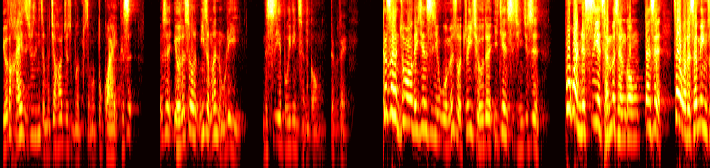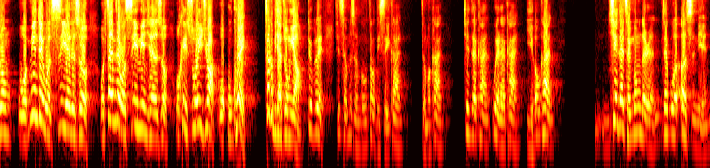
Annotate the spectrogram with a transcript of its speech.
有的孩子就是你怎么教他就怎么怎么不乖，可是可是有的时候你怎么努力，你的事业不一定成功，对不对？可是很重要的一件事情，我们所追求的一件事情就是，不管你的事业成不成功，但是在我的生命中，我面对我事业的时候，我站在我事业面前的时候，我可以说一句话，我无愧，这个比较重要，对不对？其实成不成功，到底谁看，怎么看？现在看，未来看，以后看，现在成功的人，再过二十年，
